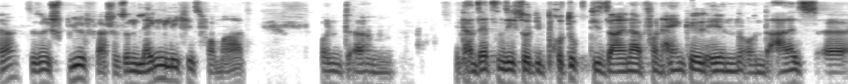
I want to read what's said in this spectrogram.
ja? so eine Spülflasche, so ein längliches Format. Und ähm, dann setzen sich so die Produktdesigner von Henkel hin und alles äh,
